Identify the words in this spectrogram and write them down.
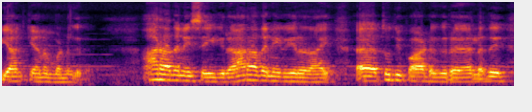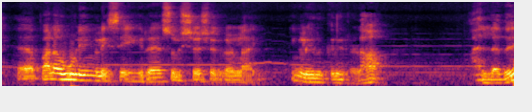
வியாக்கியானம் பண்ணுகிற ஆராதனை செய்கிற ஆராதனை வீரராய் துதிப்பாடுகிற துதி பாடுகிற அல்லது பல ஊழியங்களை செய்கிற சுவிசேஷகர்களாய் நீங்கள் இருக்கிறீர்களா? அல்லது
